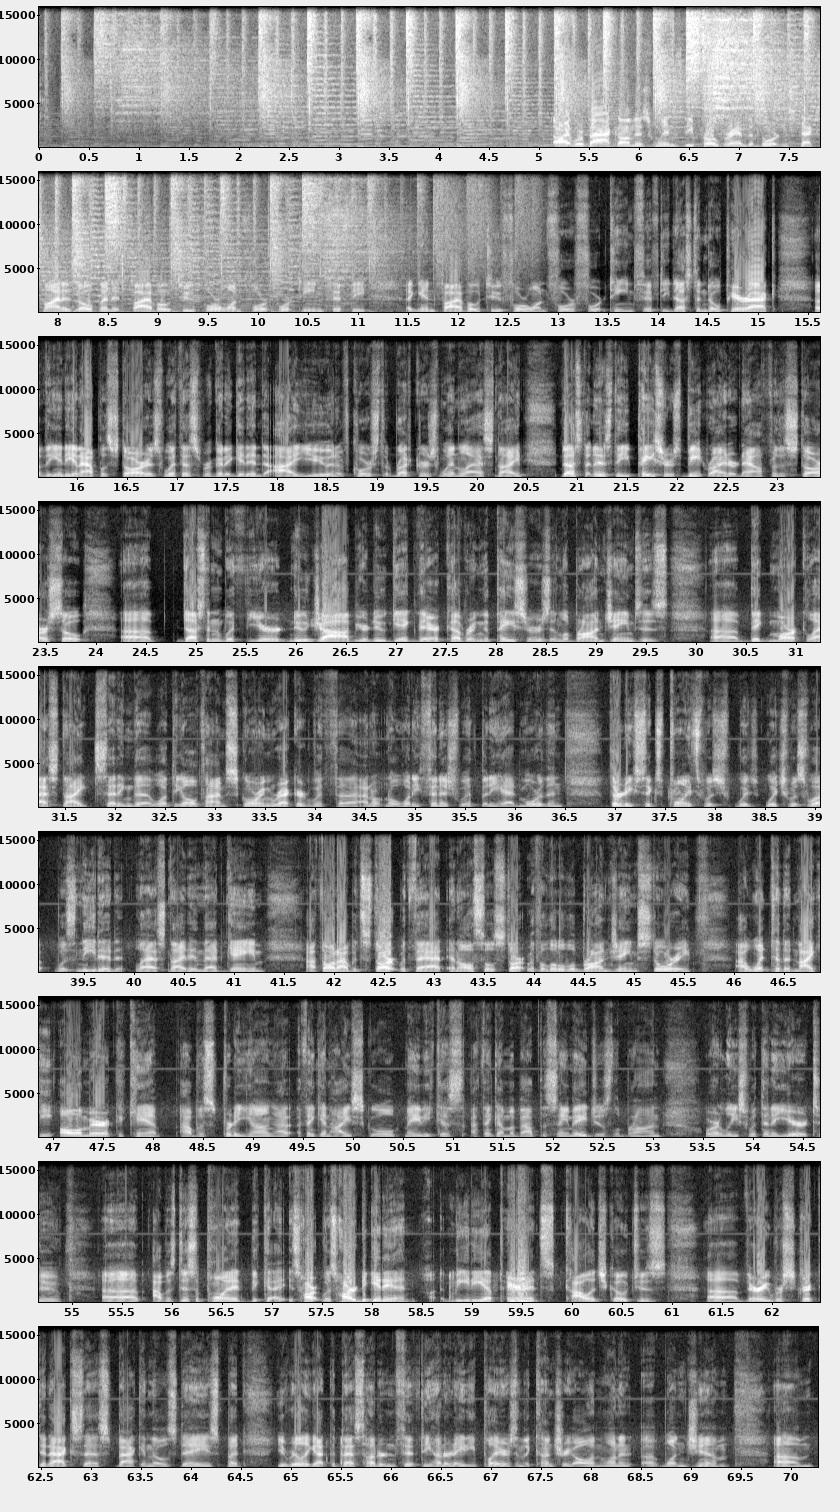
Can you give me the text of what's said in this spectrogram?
All right, we're back on this Wednesday program. The Thornton's text line is open at 502 414 1450. Again, 502 414 1450. Dustin Dopirak of the Indianapolis Star is with us. We're going to get into IU and, of course, the Rutgers win last night. Dustin is the Pacers beat writer now for the Star. So, uh, Dustin, with your new job, your new gig there covering the Pacers and LeBron James's uh, big mark last night, setting the what the all-time scoring record with uh, I don't know what he finished with, but he had more than 36 points, which which which was what was needed last night in that game. I thought I would start with that and also start with a little LeBron James story. I went to the Nike All America camp. I was pretty young, I, I think in high school, maybe, because I think I'm about the same age as LeBron, or at least within a year or two. Uh, I was disappointed because it's hard was hard to get in. Uh, media, parents, college coaches, uh, very restricted access back in those days. But you really got the best 150, 180 players in the country all in one uh, one gym. Um,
